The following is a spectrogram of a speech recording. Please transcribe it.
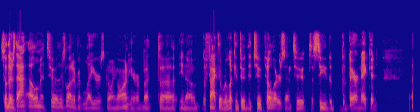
so there's that element to it. There's a lot of different layers going on here, but uh, you know the fact that we're looking through the two pillars and to to see the the bare naked uh,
